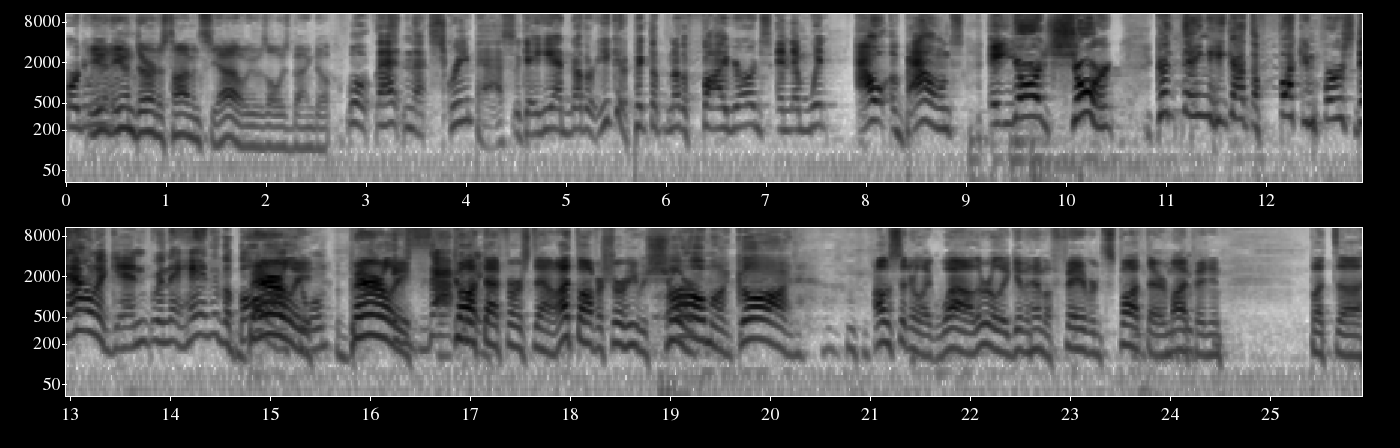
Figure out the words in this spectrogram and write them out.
Or do we even even during his time in Seattle, he was always banged up. Well, that and that screen pass. Okay, he had another. He could have picked up another five yards and then went out of bounds, a yard short. Good thing he got the fucking first down again when they handed the ball off to Barely, him. barely Exactly. got that first down. I thought for sure he was short. Oh my god! I was sitting there like, wow, they're really giving him a favored spot there, in my opinion. But uh,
